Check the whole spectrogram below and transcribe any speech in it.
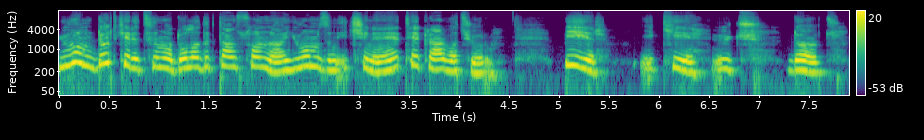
Yuvamı 4 kere tığıma doladıktan sonra yuvamızın içine tekrar batıyorum. 1, 2, 3, 4,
